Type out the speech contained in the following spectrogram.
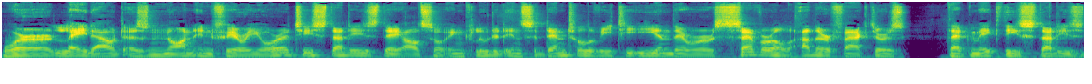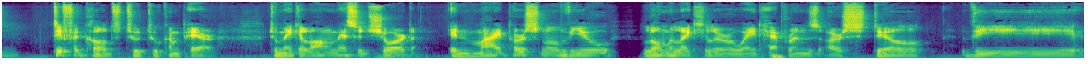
were laid out as non inferiority studies. They also included incidental VTE, and there were several other factors that make these studies difficult to, to compare. To make a long message short, in my personal view, low molecular weight heparins are still the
